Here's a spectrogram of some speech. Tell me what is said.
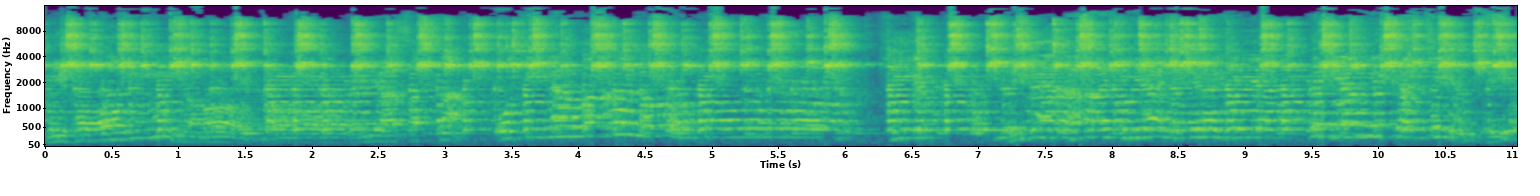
日本の子いやささ沖縄の子ひげひげひらひらひらひらみかちひひ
